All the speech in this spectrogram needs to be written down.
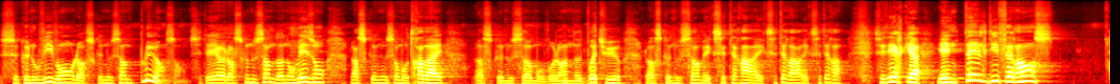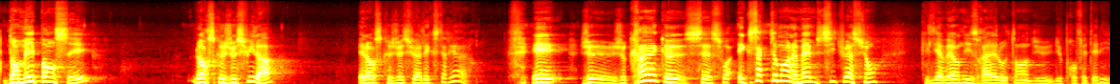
ce que nous vivons lorsque nous sommes plus ensemble, c'est-à-dire lorsque nous sommes dans nos maisons, lorsque nous sommes au travail, lorsque nous sommes au volant de notre voiture, lorsque nous sommes, etc., etc., etc. C'est-à-dire qu'il y, a une telle différence dans mes pensées lorsque je suis là et lorsque je suis à l'extérieur. Et je, crains que ce soit exactement la même situation qu'il y avait en Israël au temps du, prophète Élie.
